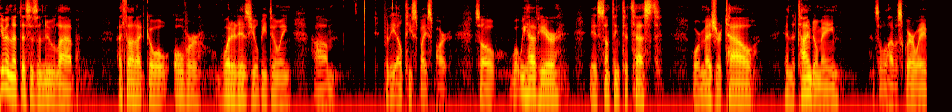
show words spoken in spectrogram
given that this is a new lab, I thought I'd go over what it is you'll be doing um, for the LTspice part. So what we have here is something to test or measure tau in the time domain. And so we'll have a square wave.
